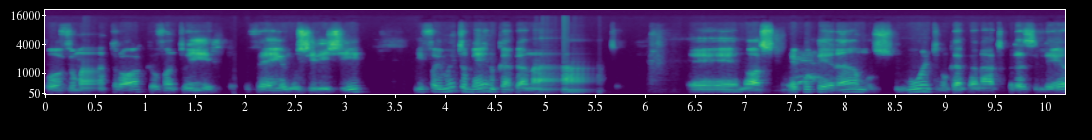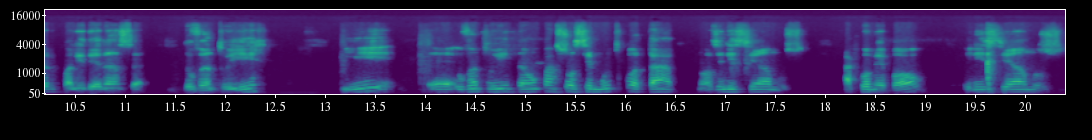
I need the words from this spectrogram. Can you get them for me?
Houve uma troca, o Vantuir veio nos dirigir e foi muito bem no campeonato. É, nós recuperamos muito no Campeonato Brasileiro com a liderança do Vantuir e é, o Vantuir, então, passou a ser muito cotado. Nós iniciamos a Comebol, Iniciamos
